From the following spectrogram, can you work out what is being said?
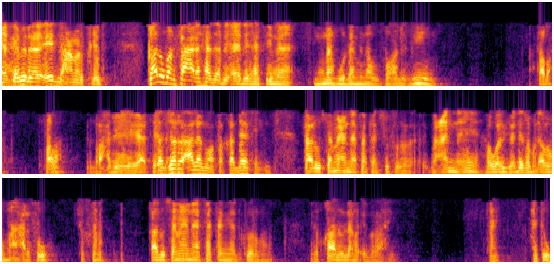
يا كبير إيه اللي عمل كده؟ قالوا من فعل هذا بآلهتنا إنه لمن الظالمين. طبعا طبعا. يأتي تجرأ على معتقداتهم. قالوا سمعنا فتى. شوف مع إن إيه هو يجادلهم الأول ما عرفوه. شوف. قالوا سمعنا فتى يذكرهم يقال له إبراهيم. طيب هاتوه.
